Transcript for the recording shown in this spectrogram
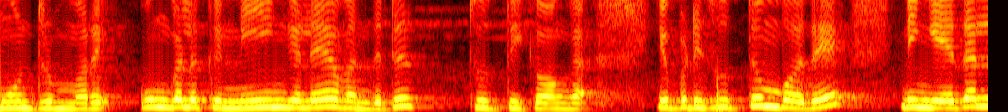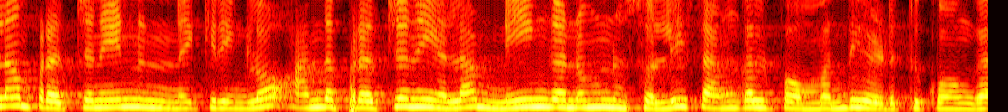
மூன்று முறை உங்களுக்கு நீங்களே வந்துட்டு சுற்றிக்கோங்க இப்படி சுற்றும் போதே நீங்கள் எதெல்லாம் பிரச்சனைன்னு நினைக்கிறீங்களோ அந்த பிரச்சனையெல்லாம் நீங்கணும்னு சொல்லி சங்கல்பம் வந்து எடுத்துக்கோங்க.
